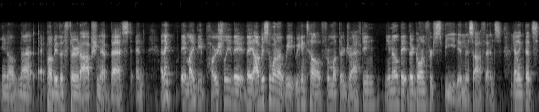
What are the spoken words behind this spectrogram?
you know, not probably the third option at best. And I think it might be partially they they obviously want to. We, we can tell from what they're drafting. You know, they they're going for speed in this offense. I think that's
